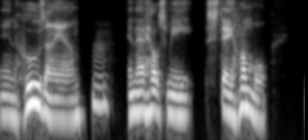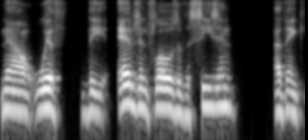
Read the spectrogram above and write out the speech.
and whose I am. Mm. And that helps me stay humble. Now, with the ebbs and flows of the season, I think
